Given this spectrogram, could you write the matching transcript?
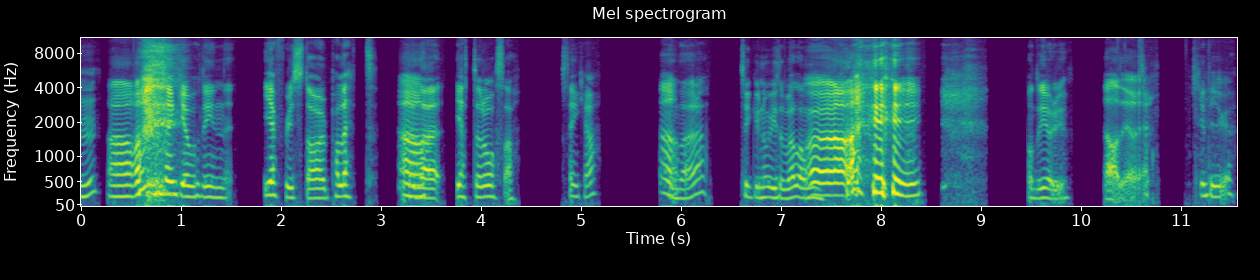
Mm. Ja. Då tänker jag på din Jeffree Star palett. Den ja. där jätterosa. Så tänker jag, Ja. den där tycker nog Isabella om. Ja. Och det gör du ju. ja det gör jag. Ska inte ljuga.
